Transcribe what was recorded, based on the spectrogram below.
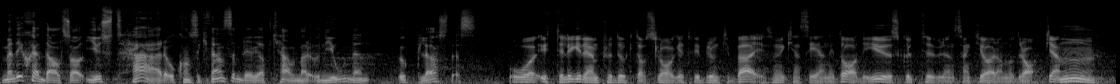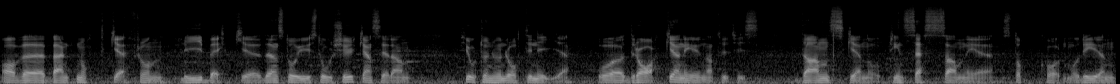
Men det skedde alltså just här och konsekvensen blev ju att Kalmarunionen upplöstes. Och ytterligare en produkt av slaget vid Brunkeberg som vi kan se än idag, det är ju skulpturen Sankt Göran och draken Mm. av eh, Bernt Notke från Lübeck. Eh, Den står ju i Storkyrkan sedan 1489 och draken är ju naturligtvis dansken och prinsessan är Stockholm och det är en,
